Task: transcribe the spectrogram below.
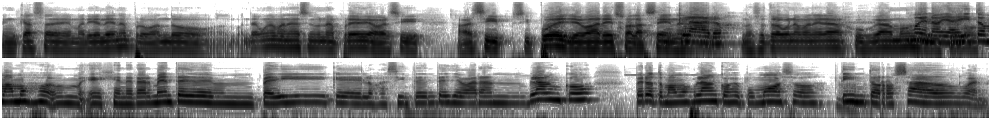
en casa de María Elena probando, de alguna manera haciendo una previa a ver si a ver si, si puede llevar eso a la cena. Claro. Nosotros de alguna manera juzgamos. Bueno, y, ahí tomamos, eh, generalmente mm, pedí que los asistentes llevaran blancos, pero tomamos blancos, espumosos, tinto, rosado, bueno.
